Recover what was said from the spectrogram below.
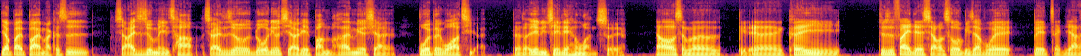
要拜拜嘛，可是小孩子就没差。小孩子就如果你有起来可以帮忙，但没有起来不会被挖起来。对，而且你前一天很晚睡。然后什么呃可以就是犯一点小错，比较不会被怎样？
